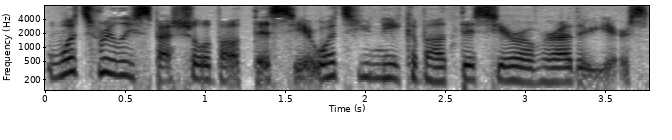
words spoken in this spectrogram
what's really special about this year? What's unique about this year over other years?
